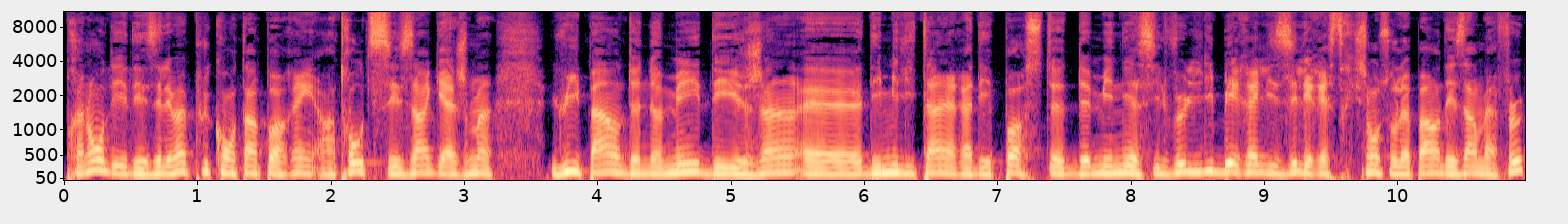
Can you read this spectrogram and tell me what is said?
Prenons des, des, éléments plus contemporains, entre autres ses engagements. Lui il parle de nommer des gens, euh, des militaires à des postes de ministres. Il veut libéraliser les restrictions sur le port des armes à feu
